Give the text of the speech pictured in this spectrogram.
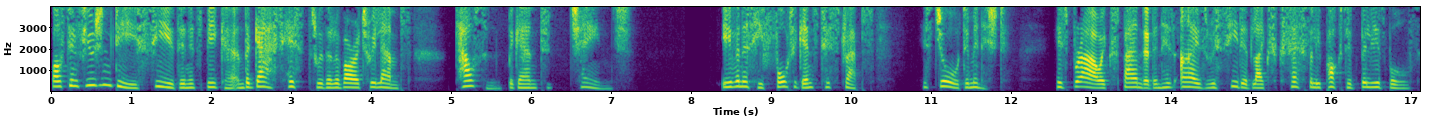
Whilst infusion D seethed in its beaker and the gas hissed through the laboratory lamps, Towson began to change. Even as he fought against his straps, his jaw diminished. His brow expanded and his eyes receded like successfully pocketed billiard balls.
